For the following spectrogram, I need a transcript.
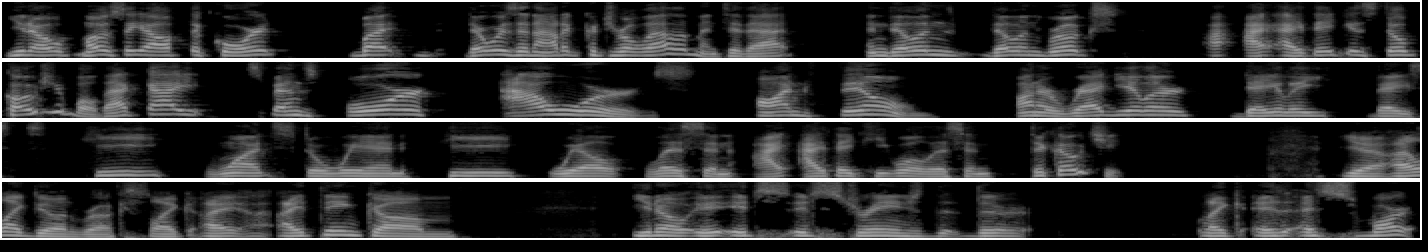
you know, mostly off the court, but there was an out of control element to that. And Dylan, Dillon Brooks, I, I think is still coachable. That guy spends four hours on film on a regular daily basis. He wants to win. He will listen. I, I think he will listen to coaching. Yeah, I like Dillon Brooks. Like I, I think, um, you know, it, it's it's strange that they're like as, as, smart.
